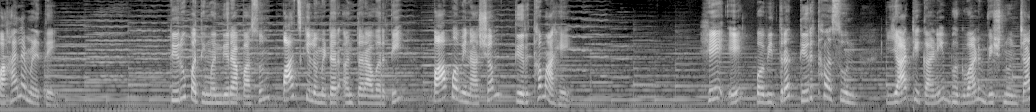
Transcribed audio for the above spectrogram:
पाहायला मिळते. तिरुपती मंदिरापासून पाच किलोमीटर अंतरावरती पापविनाशम तीर्थम आहे. हे एक पवित्र तीर्थ असून या ठिकाणी भगवान विष्णूंच्या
